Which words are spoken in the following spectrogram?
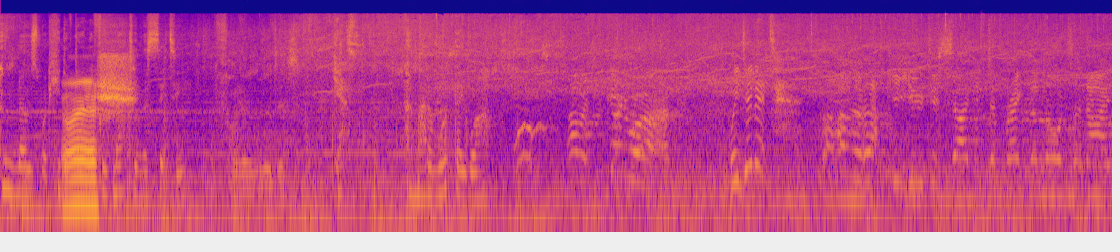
be Follow orders. Yes. No matter what they were. That was good work. We did it. Lucky you decided to break the law tonight.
